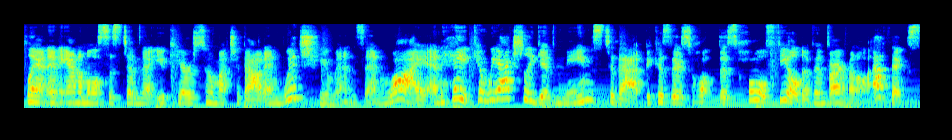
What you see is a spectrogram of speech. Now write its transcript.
plant and animal system that you care so much about and which humans and why. And hey can we actually give names to that? Because there's this whole field of environmental ethics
